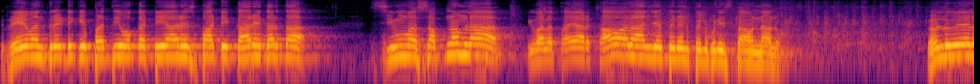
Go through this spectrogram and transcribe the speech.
రేవంత్ రెడ్డికి ప్రతి ఒక్క టీఆర్ఎస్ పార్టీ కార్యకర్త సింహ స్వప్నంలా ఇవాళ తయారు కావాలా అని చెప్పి నేను పిలుపునిస్తా ఉన్నాను. రెండు వేల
